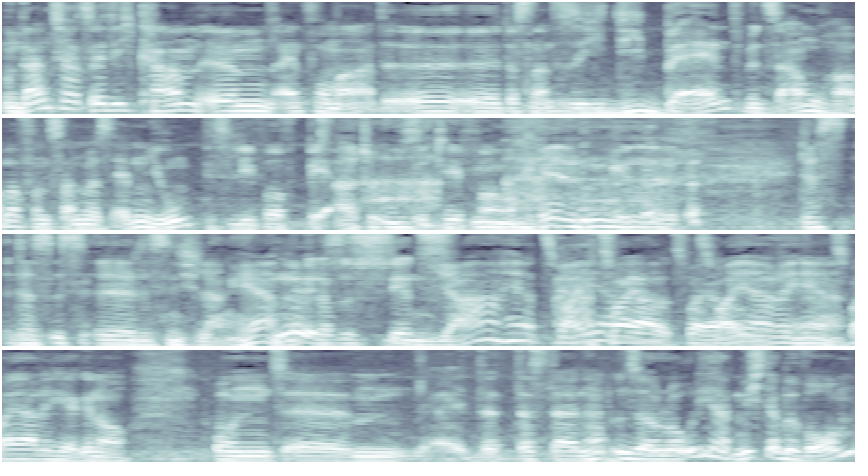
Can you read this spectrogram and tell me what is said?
und dann tatsächlich kam ähm, ein Format, äh, das nannte sich Die Band mit Samu Haber von Sunrise Avenue. Das lief auf Beate Use TV. Das, das ist äh, das ist nicht lang her. Ne? Nö, das ist jetzt ein Jahr her, zwei, Ah, Jahre, zwei Jahre, zwei Jahre, Jahre her. Ja, zwei Jahre her, genau. Und ähm, das, das dann hat unser Roadie hat mich da beworben,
